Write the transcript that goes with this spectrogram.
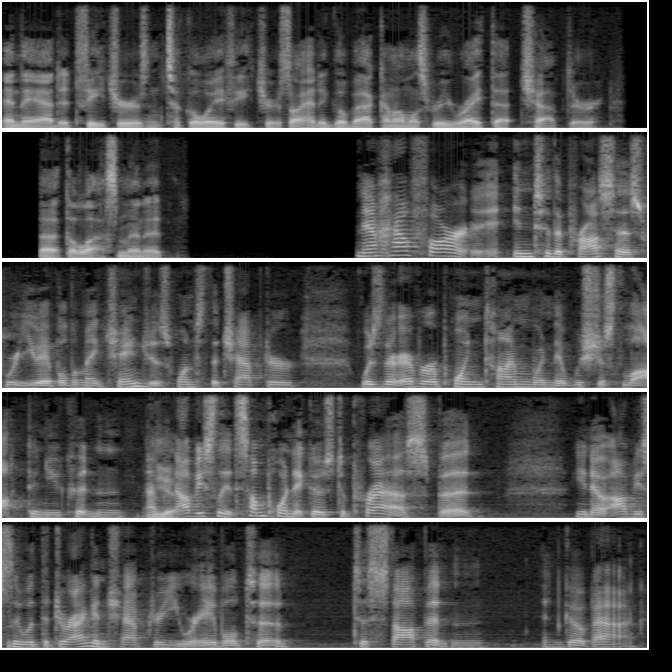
And they added features and took away features. So I had to go back and almost rewrite that chapter at the last minute. Now, how far into the process were you able to make changes once the chapter? Was there ever a point in time when it was just locked and you couldn't? I mean, obviously, at some point it goes to press, but you know, obviously with the Dragon chapter, you were able to to stop it and and go back.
